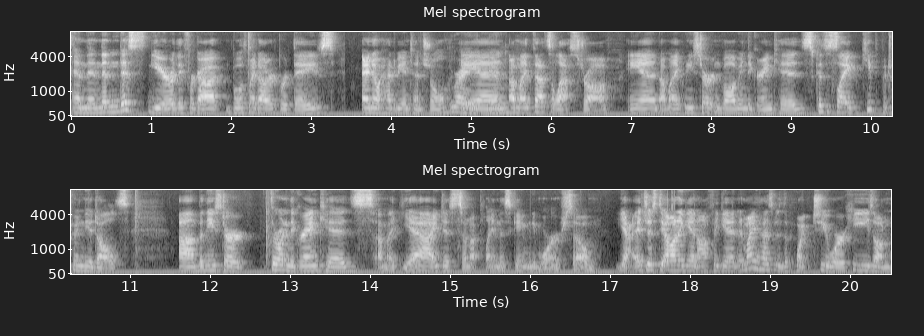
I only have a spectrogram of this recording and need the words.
And then, then this year they forgot both my daughter's birthdays. I know it had to be intentional. Right, And yeah. I'm like, that's the last straw. And I'm like, when you start involving the grandkids, because it's like, keep it between the adults. Um, but then you start throwing in the grandkids. I'm like, yeah, I just, I'm not playing this game anymore. So, yeah, it's just the on again, off again. And my husband's the point too, where he's on,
